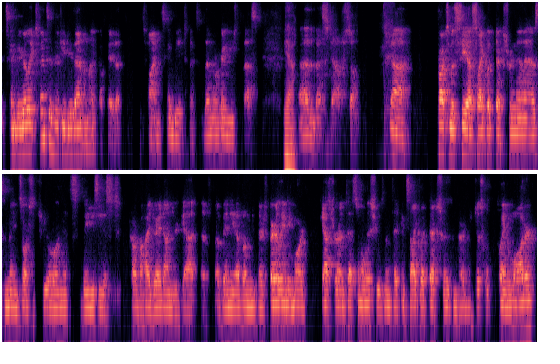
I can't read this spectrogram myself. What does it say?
it's going to be really expensive if you do that. I'm like, okay, that, it's fine. It's going to be expensive. Then we're going to use the best, Yeah. uh, the best stuff. So, uh, Proxima C has cyclic dextrin in it as the main source of fuel, and it's the easiest carbohydrate on your gut of, of any of them. There's barely any more gastrointestinal issues than taking cyclic dextrin compared to just plain water.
